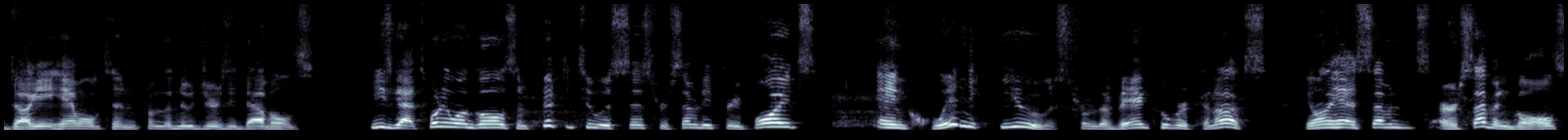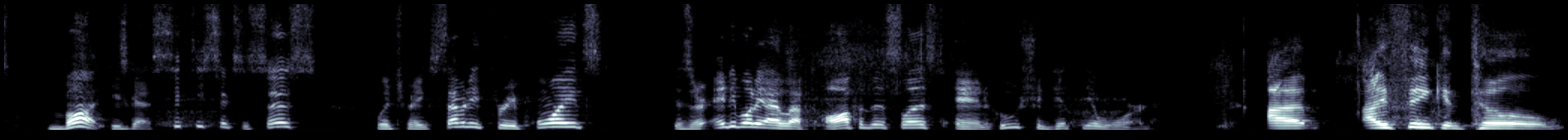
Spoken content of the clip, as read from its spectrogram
Dougie Hamilton from the New Jersey Devils, He's got 21 goals and 52 assists for 73 points. And Quinn Hughes from the Vancouver Canucks, he only has seven or seven goals, but he's got 66 assists, which makes 73 points. Is there anybody I left off of this list, and who should get the award? I I think until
